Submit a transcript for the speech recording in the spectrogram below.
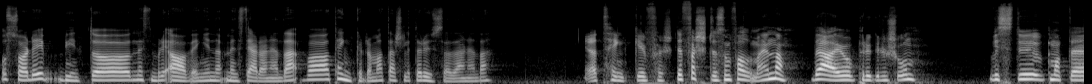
Og så har de begynt å nesten bli avhengig mens de er der nede. Hva tenker dere om at det er så lett å ruse seg der nede? Jeg tenker først, Det første som faller meg inn, da, det er jo progresjon. Hvis du på en måte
